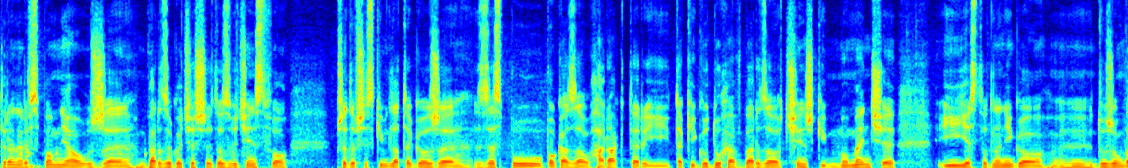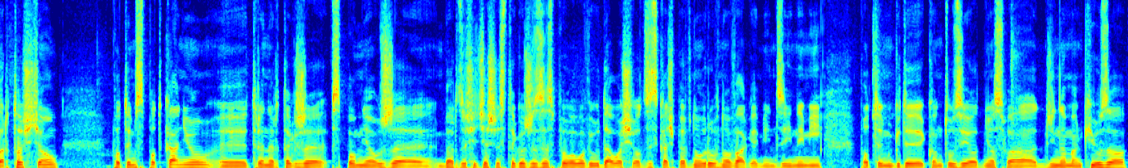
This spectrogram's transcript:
Trener wspomniał, że bardzo go cieszy to zwycięstwo, przede wszystkim dlatego, że zespół pokazał charakter i takiego ducha w bardzo ciężkim momencie i jest to dla niego y, dużą wartością. Po tym spotkaniu y, trener także wspomniał, że bardzo się cieszy z tego, że zespołowi udało się odzyskać pewną równowagę, między innymi po tym, gdy kontuzję odniosła Gina Mancuso.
